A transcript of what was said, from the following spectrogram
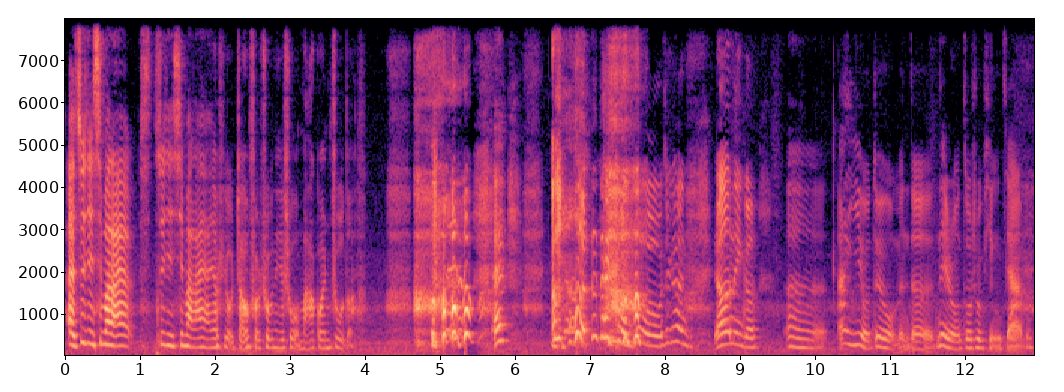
哎，最近喜马拉雅，最近喜马拉雅要是有涨粉，说不定就是我妈关注的。哎，这太恐怖了，我去看。然后那个呃，阿姨有对我们的内容做出评价吗？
